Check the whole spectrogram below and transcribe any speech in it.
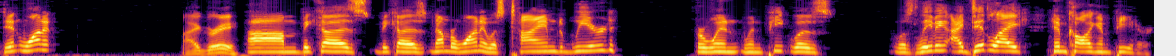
Didn't want it I agree. um, because because number one, it was timed weird for when when Pete was was leaving. I did like him calling him Peter.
